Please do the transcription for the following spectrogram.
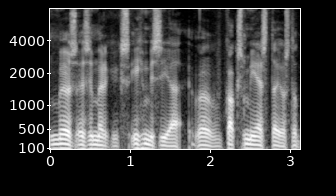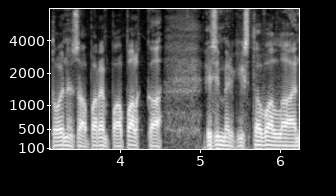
myös esimerkiksi ihmisiä, kaksi miestä, josta toinen saa parempaa palkkaa esimerkiksi tavallaan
